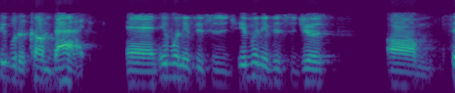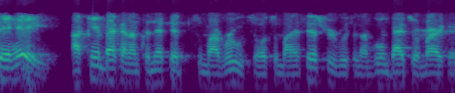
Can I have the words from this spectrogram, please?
people to come back. And even if it's even if it's just um, say, hey, I came back and I'm connected to my roots or to my ancestry roots, and I'm going back to America.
